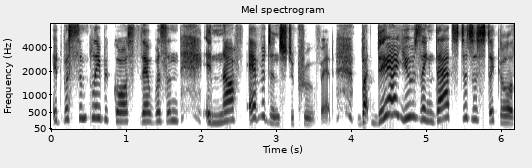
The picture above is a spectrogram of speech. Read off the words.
it was simply because there wasn't enough evidence to prove it. But they are using that statistical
